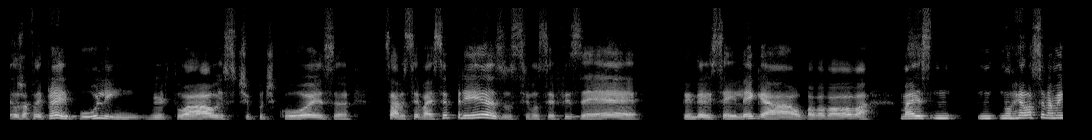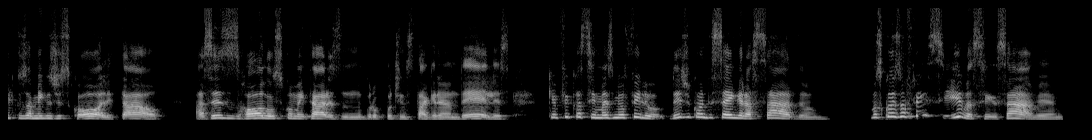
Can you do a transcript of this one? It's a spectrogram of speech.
eu já falei para ele, bullying virtual, esse tipo de coisa, sabe, você vai ser preso se você fizer, entendeu? Isso é ilegal, blá, blá, blá, blá, blá. Mas no relacionamento com os amigos de escola e tal, às vezes rolam os comentários no grupo de Instagram deles, que eu fico assim, mas meu filho, desde quando isso é engraçado? Umas coisas ofensivas, assim, sabe?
